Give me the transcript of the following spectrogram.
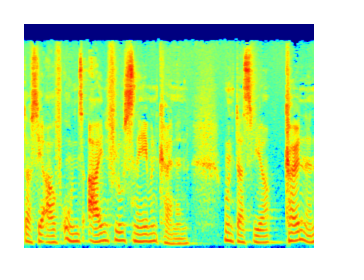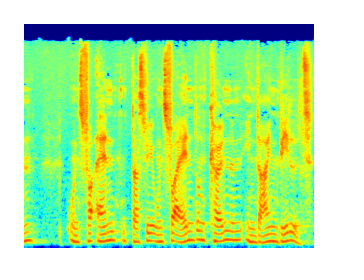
dass wir auf uns Einfluss nehmen können. Und dass wir können, uns dass wir uns verändern können in dein Bild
